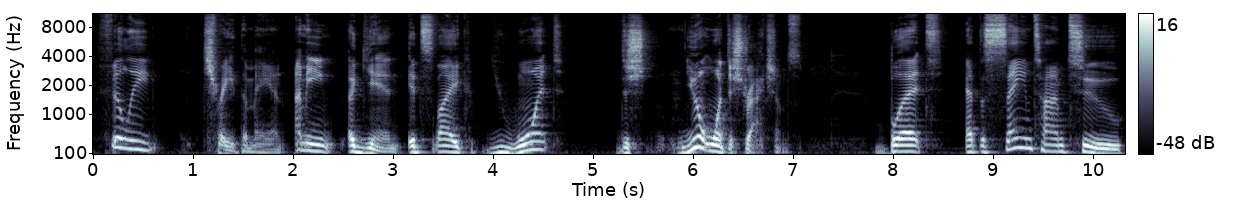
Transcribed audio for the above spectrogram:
Philly, trade the man. I mean, again, it's like you want dis- you don't want distractions. But at the same time too,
